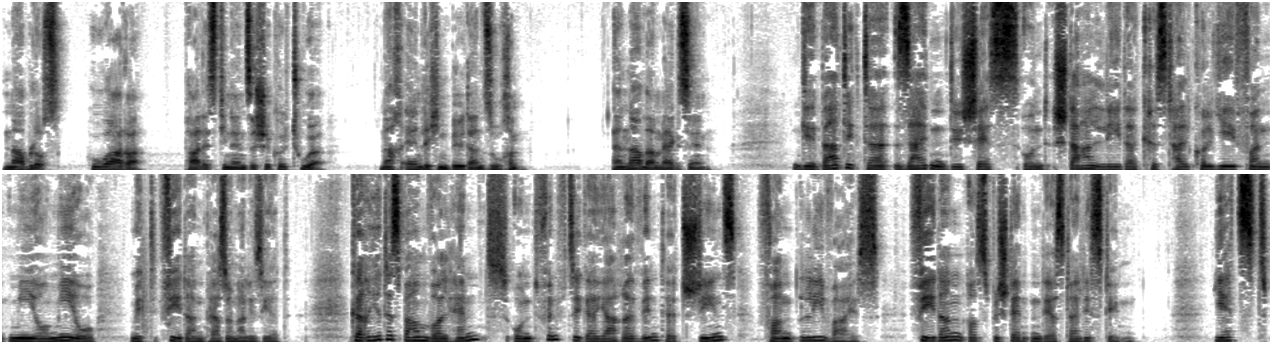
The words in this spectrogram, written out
Nablus, Huara, palästinensische Kultur, nach ähnlichen Bildern suchen. Another Magazine Gebärtigter Seidenduchesse und Stahlleder-Kristallkollier von Mio Mio mit Federn personalisiert. Kariertes Baumwollhemd und 50er Jahre Vintage Jeans von Levi's. Federn aus Beständen der Stylistin. Jetzt.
